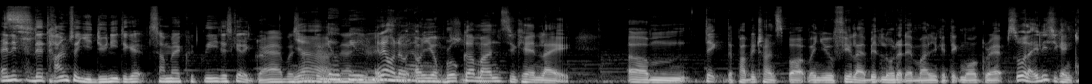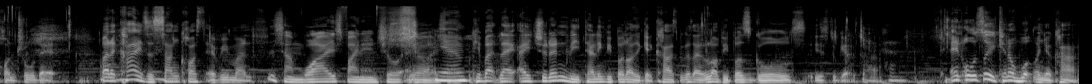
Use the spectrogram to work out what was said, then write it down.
and if the times where you do need to get somewhere quickly, just get a grab or Yeah. something It'll like that. be- you know. And then on, the, Yeah. on your broker months, you can like um, take the public transport. When you feel like a bit loaded that month, you can take more grab. So like at least you can control that. But a car is a sunk cost every month. This is some wise financial advice. Yeah. Okay, but like I shouldn't be telling people not to get cars because like, a lot of people's goals is to get a car. car. And also you cannot work on your car.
